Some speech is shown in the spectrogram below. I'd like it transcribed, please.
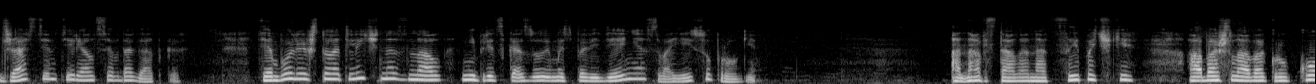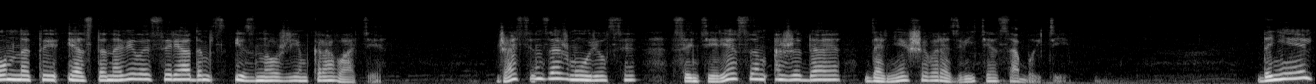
Джастин терялся в догадках. Тем более, что отлично знал непредсказуемость поведения своей супруги. Она встала на цыпочки, обошла вокруг комнаты и остановилась рядом с изножьем кровати. Джастин зажмурился, с интересом ожидая дальнейшего развития событий. Даниэль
